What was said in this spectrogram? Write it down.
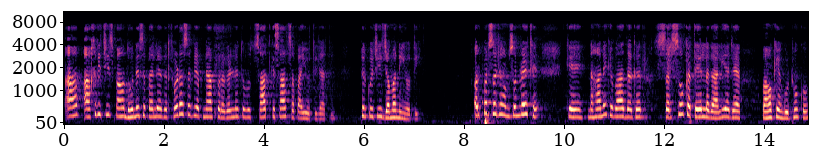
آپ آخری چیز پاؤں دھونے سے پہلے اگر تھوڑا سا بھی اپنے آپ کو رگڑ لیں تو وہ ساتھ کے ساتھ صفائی ہوتی جاتی۔ پھر کوئی چیز جمع نہیں ہوتی۔ اور پرسوں جو ہم سن رہے تھے کہ نہانے کے بعد اگر سرسوں کا تیل لگا لیا جائے پاؤں کے انگوٹھوں کو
